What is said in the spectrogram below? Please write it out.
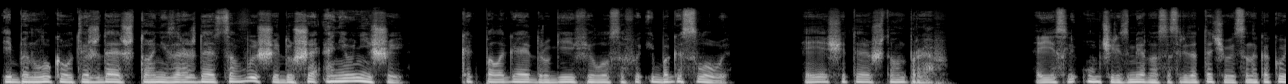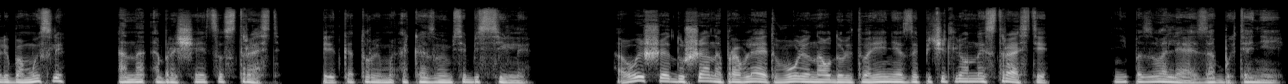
Ибн Лука утверждает, что они зарождаются в высшей душе, а не в низшей, как полагают другие философы и богословы. И я считаю, что он прав. Если ум чрезмерно сосредотачивается на какой-либо мысли, она обращается в страсть, перед которой мы оказываемся бессильны. Высшая душа направляет волю на удовлетворение запечатленной страсти, не позволяя забыть о ней.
